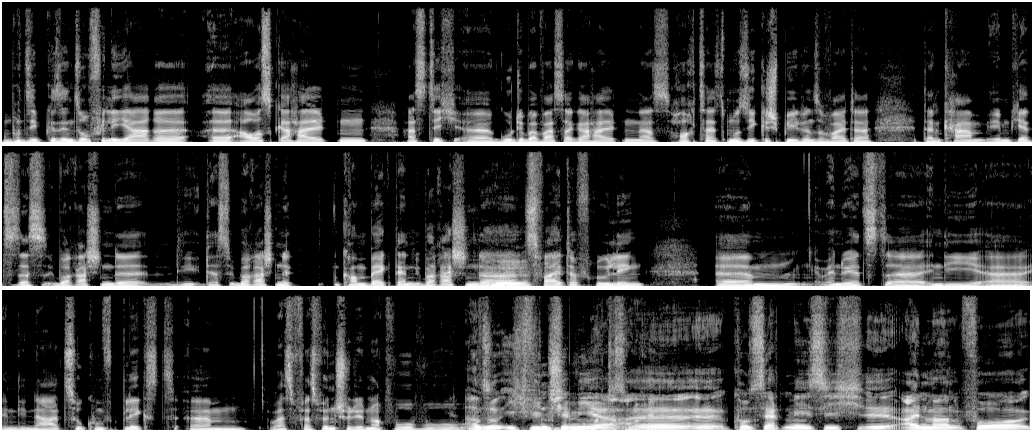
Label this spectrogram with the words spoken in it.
im Prinzip gesehen, so viele Jahre äh, ausgehalten, hast dich äh, gut über Wasser gehalten, hast Hochzeitsmusik gespielt und so weiter. Dann kam eben jetzt das überraschende, die, das überraschende Comeback, dein überraschender Mhm. zweiter Frühling. Ähm, wenn du jetzt äh, in, die, äh, in die nahe Zukunft blickst, ähm, was, was wünschst du dir noch? Wo, wo, Also ich wünsche mir äh, äh, konzertmäßig äh, einmal vor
